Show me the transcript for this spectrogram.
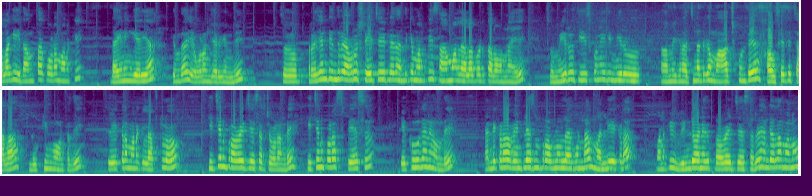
అలాగే ఇదంతా కూడా మనకి డైనింగ్ ఏరియా కింద ఇవ్వడం జరిగింది. సో ప్రజెంట్ ఇందులో ఎవరు స్టే చేయట్లేదు. అందుకే మనకి సామాన్లు ఎలా పడితే అలా ఉన్నాయి. సో మీరు తీసుకునేది మీరు మీకు నచ్చినట్టుగా మార్చుకుంటే హౌస్ అయితే చాలా లుకింగ్గా ఉంటుంది. సో ఇక్కడ మనకి లెఫ్ట్లో కిచెన్ ప్రొవైడ్ చేశారు చూడండి. కిచెన్ కూడా స్పేస్ ఎక్కువగానే ఉంది. అండ్ ఇక్కడ వెంటిలేషన్ ప్రాబ్లం లేకుండా మళ్ళీ ఇక్కడ మనకి విండో అనేది ప్రొవైడ్ చేస్తారు అండ్ ఇలా మనం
